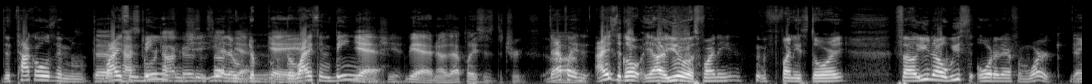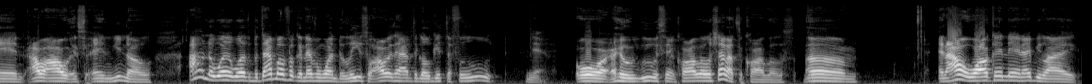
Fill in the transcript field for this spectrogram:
the tacos and The rice and beans and and shit. stuff? yeah, the, Yeah. the, Yeah, the yeah, rice and beans Yeah, and shit. yeah. No, that place is the truth. That Um, place, I used to go. Yeah, you know, it's funny, funny story. So you know, we used to order there from work, and I would always, and you know, I don't know what it was, but that motherfucker never wanted to leave, so I always have to go get the food, Yeah. or we would send Carlos. Shout out to Carlos. Um, and I would walk in there, and they'd be like,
